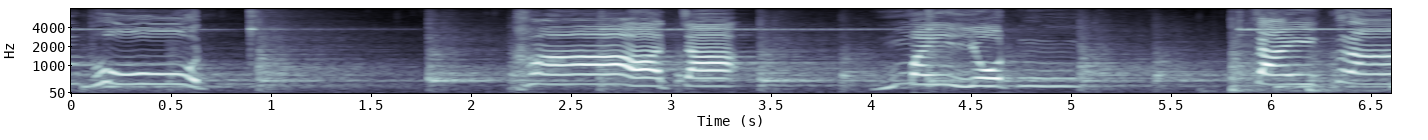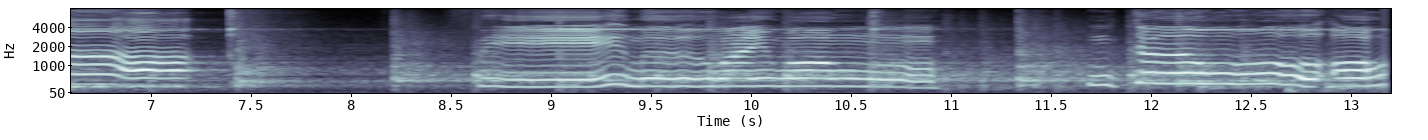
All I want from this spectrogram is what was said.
ำพูด ข้าจะไม่หยุดใจกล้า ฝีมือไววองเจ้าอง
